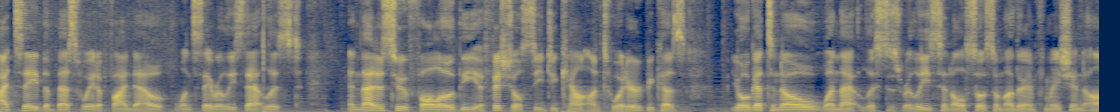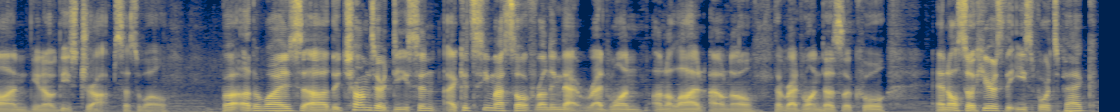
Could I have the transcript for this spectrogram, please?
I'd say the best way to find out once they release that list, and that is to follow the official Siege account on Twitter because you'll get to know when that list is released and also some other information on, you know, these drops as well. But otherwise, uh, the charms are decent. I could see myself running that red one on a lot. I don't know. The red one does look cool. And also, here's the esports pack.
